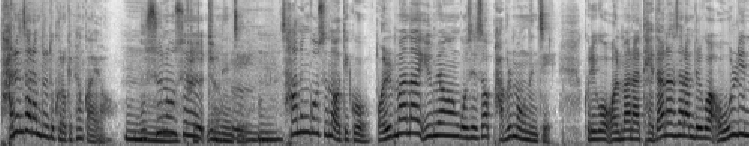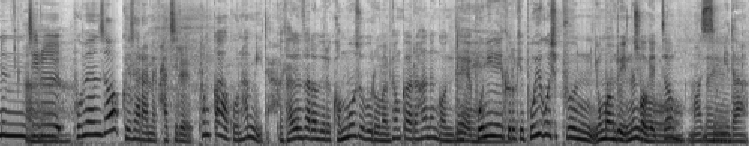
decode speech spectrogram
다른 사람들도 그렇게 평가해요. 음, 무슨 옷을 그렇죠. 입는지, 음. 사는 곳은 어디고, 얼마나 유명한 곳에서 밥을 먹는지, 그리고 얼마나 대단한 사람들과 어울리는지를 아. 보면서 그 사람의 가치를 평가하곤 합니다. 그러니까 다른 사람들을 겉모습으로만 평가를 하는 건데 네. 본인이 그렇게 보이고 싶은 욕망도 그렇죠. 있는 거겠죠. 맞습니다.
